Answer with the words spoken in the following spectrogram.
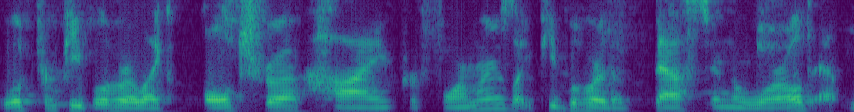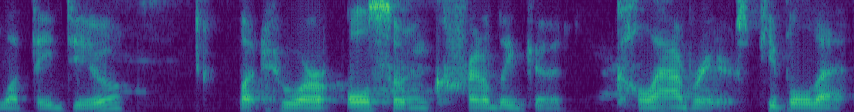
we look for people who are like ultra high performers, like people who are the best in the world at what they do, but who are also incredibly good collaborators, people that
